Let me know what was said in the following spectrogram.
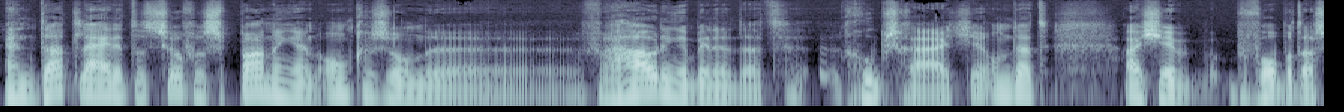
En dat leidde tot zoveel spanning en ongezonde verhoudingen binnen dat groepsraadje. Omdat als je bijvoorbeeld als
